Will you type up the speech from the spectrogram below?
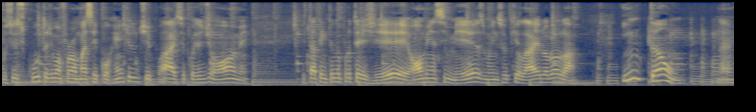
você escuta de uma forma mais recorrente do tipo, ah, isso é coisa de homem, está tentando proteger, homem a si mesmo, e não sei o que lá, e blá blá blá. Então, né?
